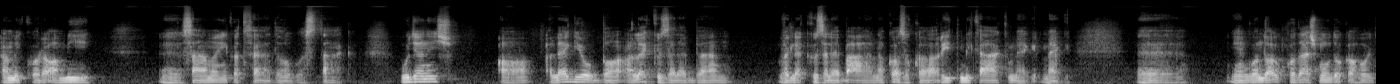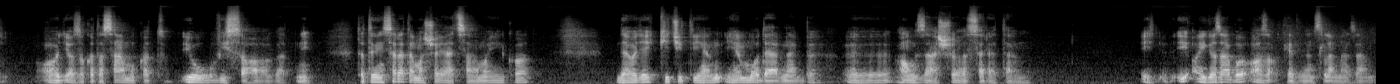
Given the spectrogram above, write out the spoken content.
amikor a mi számainkat feldolgozták. Ugyanis a, a legjobban, a legközelebben, vagy legközelebb állnak azok a ritmikák, meg, meg e, ilyen gondolkodásmódok, ahogy, ahogy azokat a számokat jó visszahallgatni. Tehát én szeretem a saját számainkat, de hogy egy kicsit ilyen, ilyen modernebb ö, hangzással szeretem. Így, igazából az a kedvenc lemezem,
